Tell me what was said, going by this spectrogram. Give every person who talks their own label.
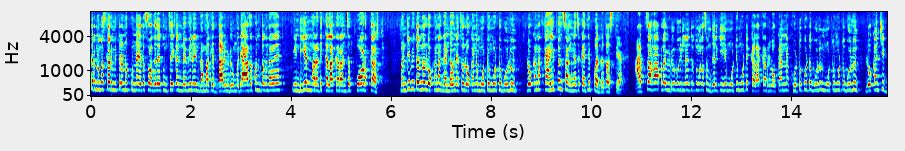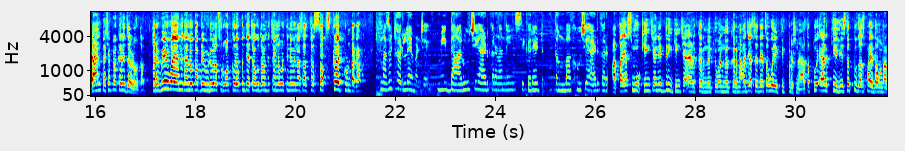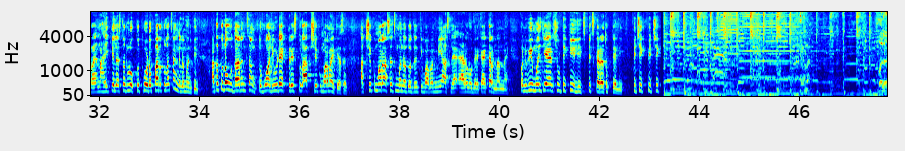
Speaker 1: तर नमस्कार मित्रांनो पुन्हा एकदा स्वागत आहे तुमचं एका नवीन आणि धमाकेदार व्हिडिओमध्ये. आज आपण बघणार आहे इंडियन मराठी कलाकारांचं पॉडकास्ट म्हणजे मित्रांनो लोकांना गंडवण्याचं लोकांना मोठं मोठं बोलून लोकांना काही पण सांगण्याचं काहीतरी पद्धत असते. आजचा हा आपला व्हिडिओ बघितल्यानंतर तुम्हाला समजेल की हे मोठे मोठे कलाकार लोकांना खोटं खोटं बोलून मोठं मोठं बोलून लोकांची डांग कशा प्रकारे जळवतात. तर वेळ वायानं घालवतो आपल्या व्हिडिओला सुरुवात करूया. पण त्याच्या अगोदर आमच्या चॅनलवरती नवीन असाल तर सबस्क्राईब करून टाका.
Speaker 2: माझं ठरलंय म्हणजे मी दारूची ऍड करणार नाही सिगरेट तंबाखूची ऍड करणार
Speaker 1: आता या स्मोकिंगच्या आणि ड्रिंकिंगच्या ऍड करणं किंवा न करणं हा जास्त त्याचा वैयक्तिक प्रश्न आहे. आता तू ऍड केलीस तर तुझाच फायदा होणार आहे. नाही केलंस तर लोक थोडंफार तुला चांगलं म्हणतील. आता तुला उदाहरण सांगतो. बॉलिवूड ऍक्ट्रेस तुला अक्षय कुमार माहिती असेल. अक्षय कुमार असंच म्हणत होतं की बाबा मी असल्या ऍड वगैरे काय करणार नाही. पण विमलची ऍड शेवटी केलीच पिचकाऱ्या थुकत्याली. पिचिक पिचिक.
Speaker 3: बोलो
